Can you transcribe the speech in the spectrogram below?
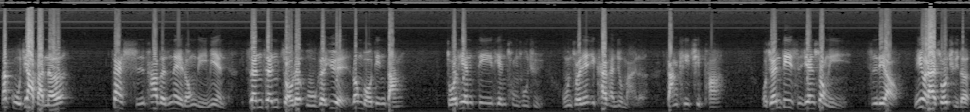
那股价反而在十趴的内容里面，整整走了五个月，弄不叮当。昨天第一天冲出去，我们昨天一开盘就买了，涨 K 七趴。我昨天第一时间送你资料，你有来索取的，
